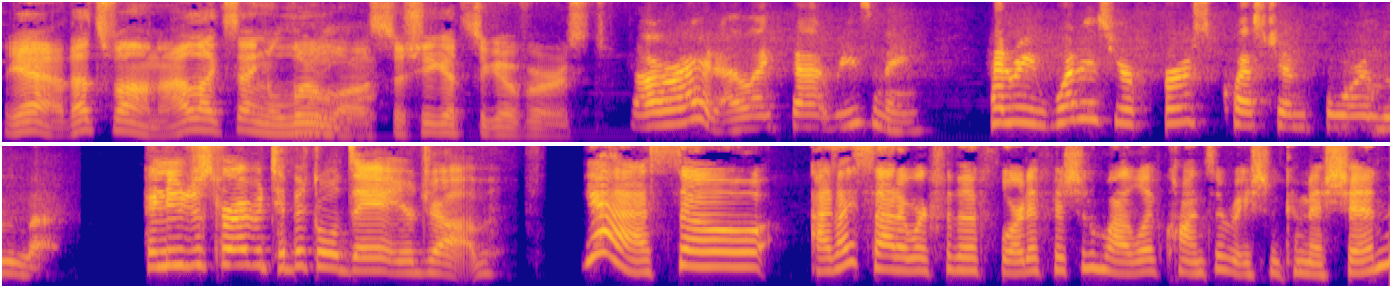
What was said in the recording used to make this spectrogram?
Yeah, that's fun. I like saying Lula, hmm. so she gets to go first. All right, I like that reasoning. Henry, what is your first question for Lula? Can you describe a typical day at your job? Yeah, so As I said, I work for the Florida Fish and Wildlife Conservation Commission.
